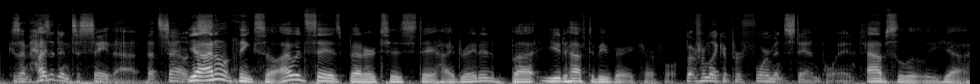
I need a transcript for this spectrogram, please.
Because I'm hesitant to say that. That sounds. Yeah, I don't think so. I would say it's better to stay hydrated, but you'd have to be very careful. But from like a performance standpoint, Absolutely, yeah.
